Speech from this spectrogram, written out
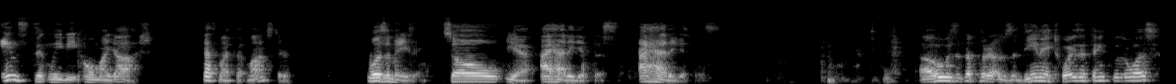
instantly be, oh my gosh, that's my pet monster, was amazing. So yeah, I had to get this. I had to get this. Uh, who was it that put it? It was a DNA Toys, I think, was it was.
